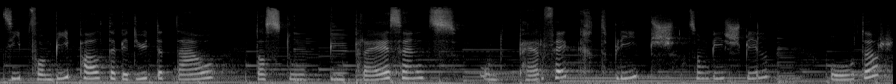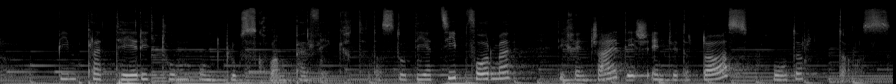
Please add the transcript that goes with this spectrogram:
Die Zeitform beibehalten bedeutet auch, dass du beim Präsens und Perfekt bleibst, zum Beispiel. Oder beim Präteritum und Plusquamperfekt. Dass du die Zeitformen dich entscheidest, entweder das oder das.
